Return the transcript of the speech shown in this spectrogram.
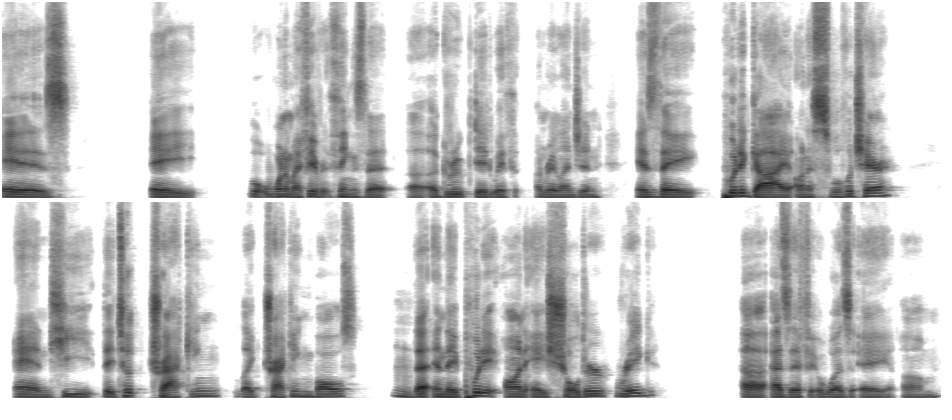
is a well, one of my favorite things that uh, a group did with Unreal Engine is they put a guy on a swivel chair and he they took tracking like tracking balls Mhm. that and they put it on a shoulder rig uh, as if it was a um,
